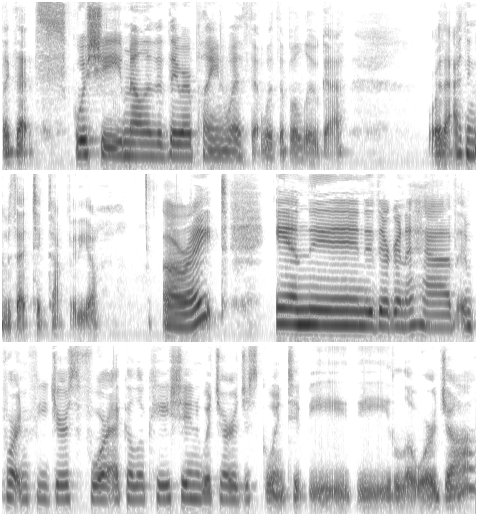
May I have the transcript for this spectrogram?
It's like that squishy melon that they were playing with with the beluga, or that I think it was that TikTok video. All right, and then they're going to have important features for echolocation, which are just going to be the lower jaw.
